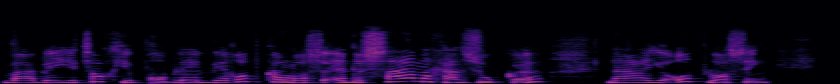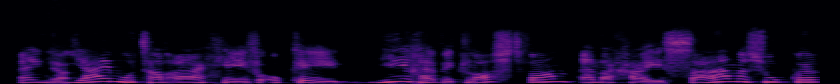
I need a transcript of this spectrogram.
waarbij je toch je probleem weer op kan lossen. En dus samen gaan zoeken naar je oplossing. En jij moet dan aangeven, oké, hier heb ik last van. En dan ga je samen zoeken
